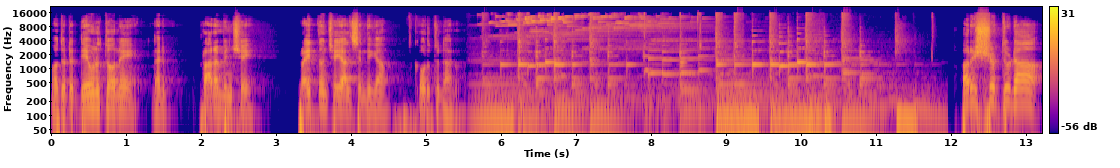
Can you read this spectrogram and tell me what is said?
మొదట దేవునితోనే దాన్ని ప్రారంభించే ప్రయత్నం చేయాల్సిందిగా కోరుతున్నాను. పరిశుద్ధుడా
